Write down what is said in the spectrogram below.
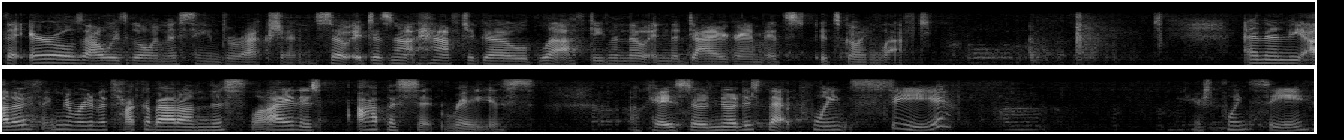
the arrows always go in the same direction. So it does not have to go left, even though in the diagram it's it's going left. And then the other thing that we're going to talk about on this slide is opposite rays. Okay, so notice that point C, here's point C,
